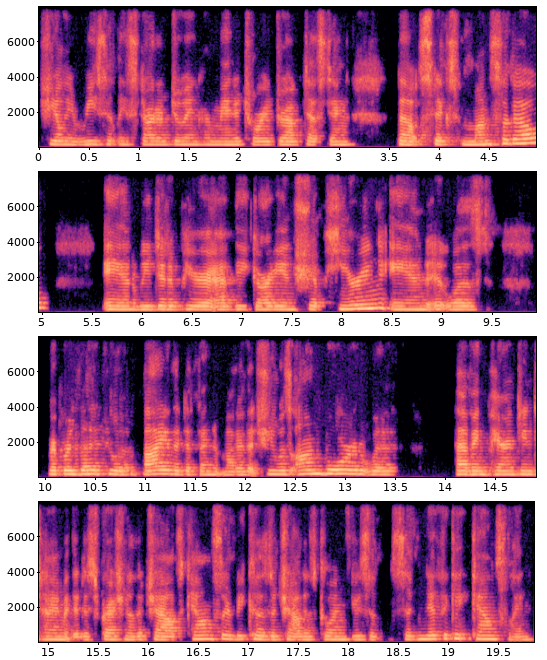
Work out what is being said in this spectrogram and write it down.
She only recently started doing her mandatory drug testing about six months ago and we did appear at the guardianship hearing, and it was represented to us by the defendant mother that she was on board with having parenting time at the discretion of the child's counselor because the child is going through some significant counseling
